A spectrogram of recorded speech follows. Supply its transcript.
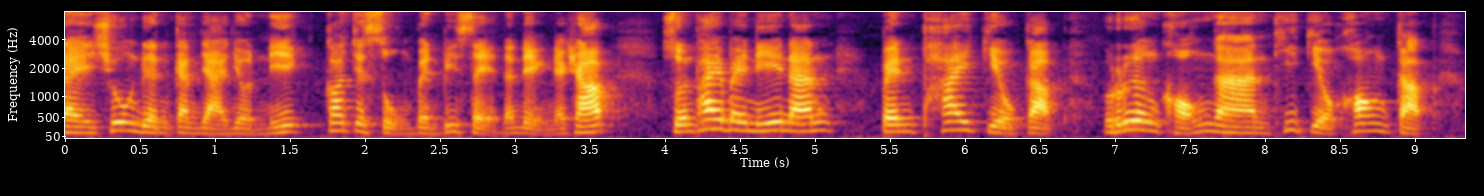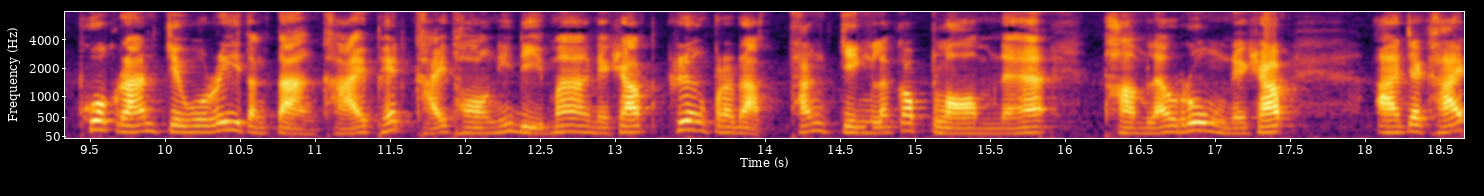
ในช่วงเดือนกันยายนนี้ก็จะสูงเป็นพิเศษนั่นเองนะครับ ส่วนไพ่ใบนี้นั้นเป็นไพ่เกี่ยวกับเรื่องของงานที่เกี่ยวข้องกับพวกร้านจิวเวลรี่ต่างๆ ขายเพชรขายทองนี่ดีมากนะครับ เครื่องประดับทั้งจริงแล้วก็ปลอมนะฮะทำแล้วรุ่งนะครับ อาจจะขาย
